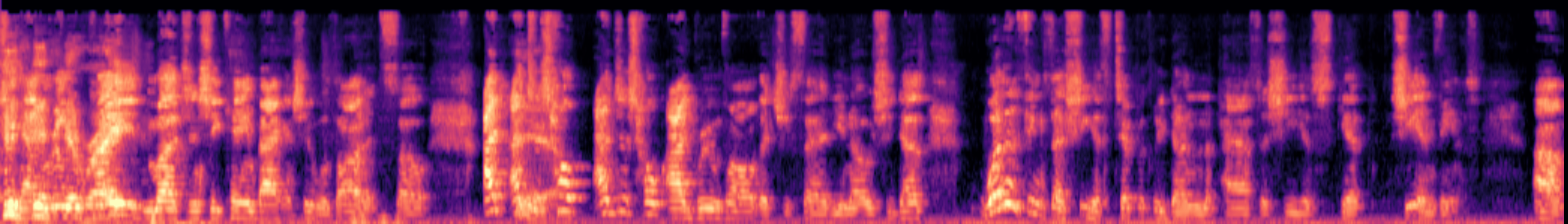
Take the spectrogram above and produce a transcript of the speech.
she hadn't really right. played much and she came back and she was on it. So I, I yeah. just hope I just hope I agree with all that you said. You know, she does. One of the things that she has typically done in the past is she has skipped. She and Venus, uh,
